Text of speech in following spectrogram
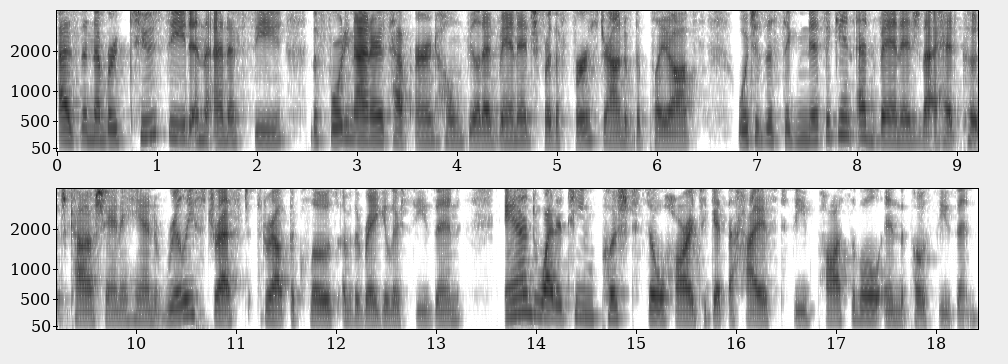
As the number two seed in the NFC, the 49ers have earned home field advantage for the first round of the playoffs, which is a significant advantage that head coach Kyle Shanahan really stressed throughout the close of the regular season, and why the team pushed so hard to get the highest seed possible in the postseason.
